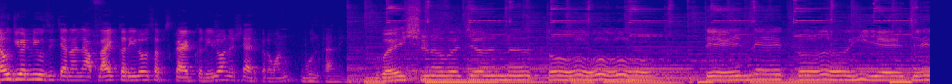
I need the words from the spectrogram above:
નવજીવન ન્યૂઝ ચેનલને આપ લાઈક કરી લો સબસ્ક્રાઇબ કરી લો અને શેર કરવાનું ભૂલતા નહીં. વૈષ્ણવજન તો તેને કહીએ જે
